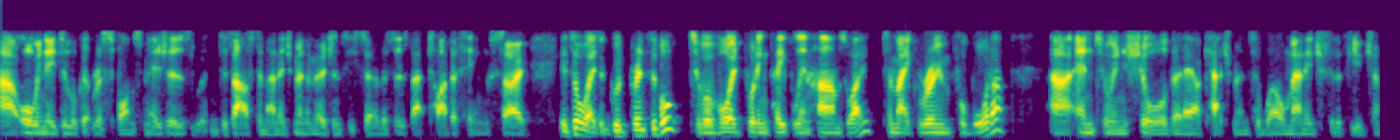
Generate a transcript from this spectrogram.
uh, or we need to look at response measures, disaster management, emergency services, that type of thing. So it's always a good principle to avoid putting people in harm's way, to make room for water, uh, and to ensure that our catchments are well managed for the future.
